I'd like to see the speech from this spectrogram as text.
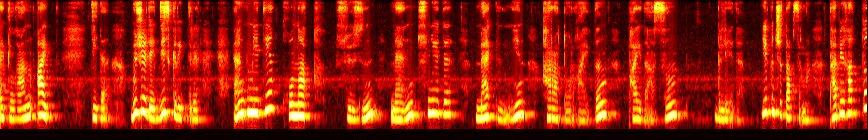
айтылғанын айт дейді. Бұл жерде дискриптор әңгімеде қонақ сөзін мәнін түсінеді мәтіннен қараторғайдың пайдасын біледі. Екінші тапсырма. Табиғатты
